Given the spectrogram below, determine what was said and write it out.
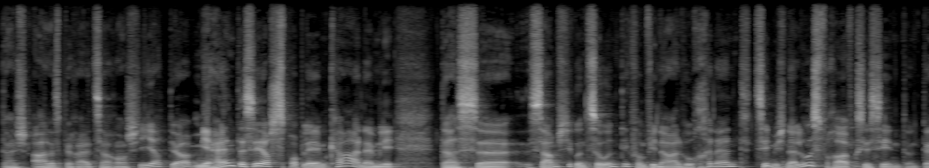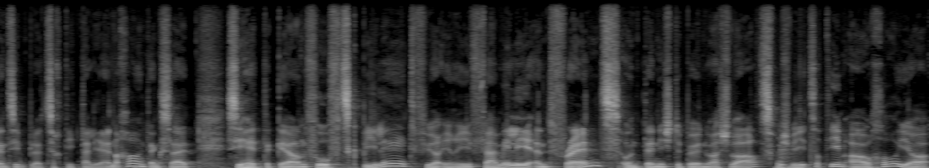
Da ist alles bereits arrangiert, ja. Wir haben das erste Problem gehabt, nämlich, dass äh, Samstag und Sonntag vom Finalwochenende ziemlich schnell ausverkauft sind und dann sind plötzlich die Italiener gekommen und haben gesagt, sie hätten gern 50 Billette für ihre Family and Friends und dann ist der Benoit Schwarz vom Schweizer Team auch gekommen, ja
